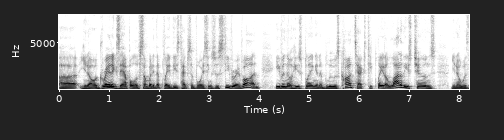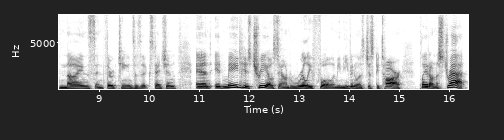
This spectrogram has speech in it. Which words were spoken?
Uh, you know, a great example of somebody that played these types of voicings was Stevie Ray Vaughan. Even though he's playing in a blues context, he played a lot of these tunes, you know, with nines and 13s as an extension. And it made his trio sound really full. I mean, even when it's just guitar played on a strat,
